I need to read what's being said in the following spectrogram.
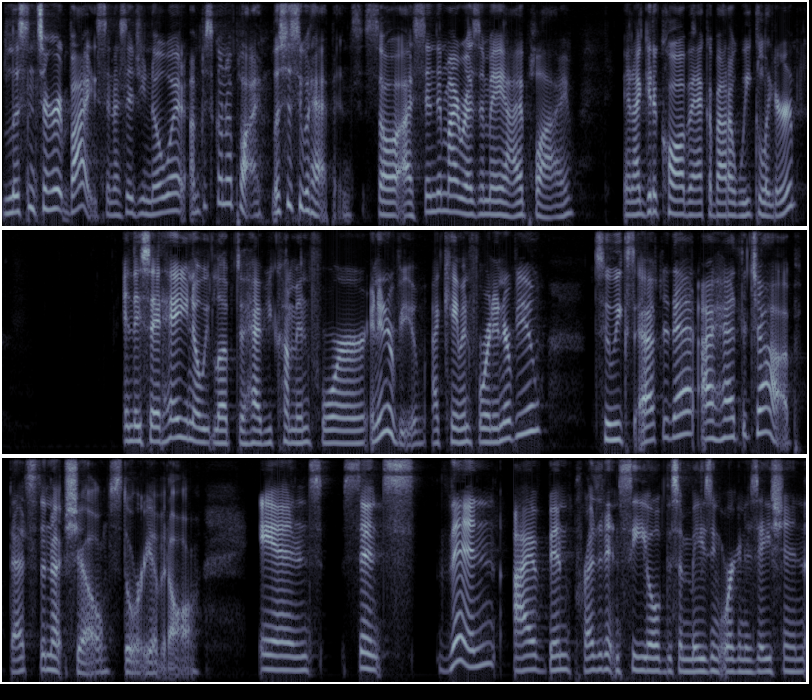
listened to her advice and I said, you know what? I'm just going to apply. Let's just see what happens. So I send in my resume, I apply, and I get a call back about a week later. And they said, hey, you know, we'd love to have you come in for an interview. I came in for an interview. Two weeks after that, I had the job. That's the nutshell story of it all. And since then I've been president and CEO of this amazing organization.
